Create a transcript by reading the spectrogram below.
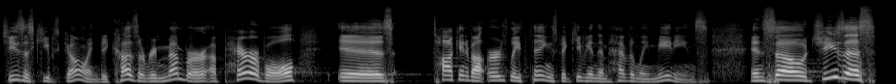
Jesus keeps going because remember, a parable is talking about earthly things but giving them heavenly meanings. And so Jesus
